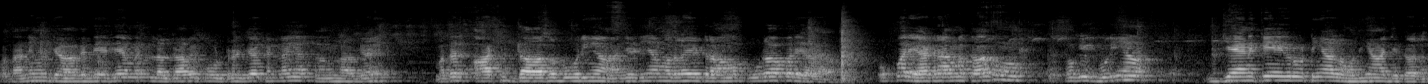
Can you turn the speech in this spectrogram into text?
ਪਤਾ ਨਹੀਂ ਹੁਣ ਜਾ ਕੇ ਦੇਖਦੇ ਆ ਮੈਨੂੰ ਲੱਗਾ ਵੀ ਪਾਊਡਰ ਜਿਹਾ ਕਿੰਨਾ ਹੀ ਹੱਥਾਂ ਨੂੰ ਲੱਗ ਗਿਆ ਏ। ਮਤਲਬ 8-10 ਬੋਰੀਆਂ ਜਿਹੜੀਆਂ ਮਤਲਬ ਇਹ ਡਰਮ ਪੂਰਾ ਭਰਿਆ ਆ ਉਹ ਭਰਿਆ ਡਰਮ ਕਾਹਤੋਂ ਕਿਉਂਕਿ ਬੁੜੀਆਂ ਜੈਨ ਕੇ ਰੋਟੀਆਂ ਲਾਉਂਦੀਆਂ ਅੱਜ ਕੱਲ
